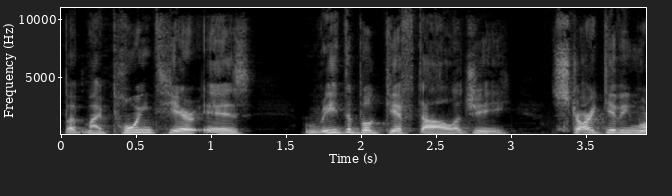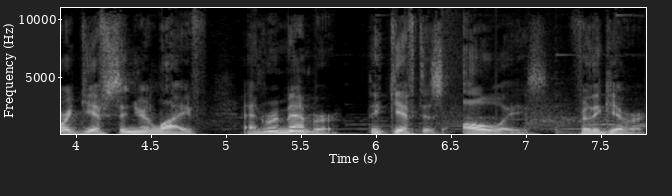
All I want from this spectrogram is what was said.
But my point here is read the book Giftology, start giving more gifts in your life, and remember, the gift is always for the giver.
